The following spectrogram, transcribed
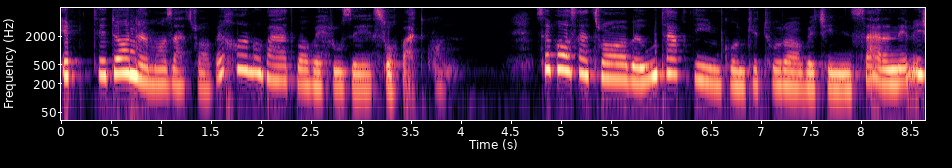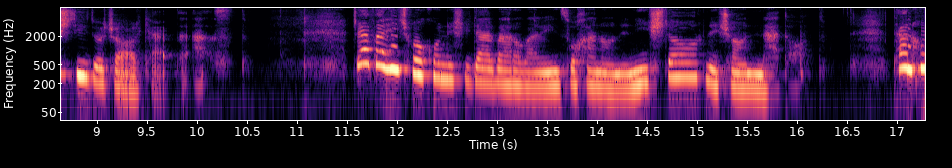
ابتدا نمازت را بخوان و بعد با بهروزه صحبت کن. سپاست را به او تقدیم کن که تو را به چنین سرنوشتی دچار کرده است. جعفر هیچ واکنشی در برابر این سخنان نیشدار نشان نداد. تنها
